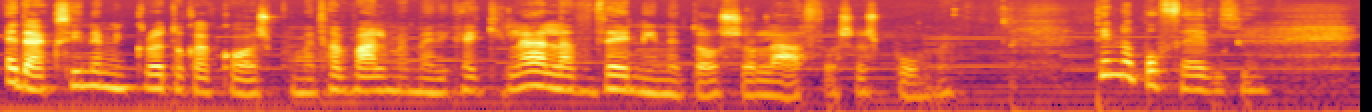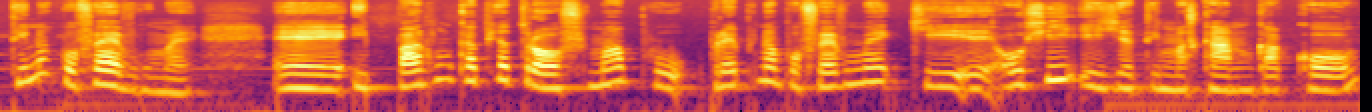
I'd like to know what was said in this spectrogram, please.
Εντάξει, είναι μικρό το κακό, ας πούμε. Θα βάλουμε μερικά κιλά, αλλά δεν είναι τόσο λάθος, ας πούμε. Τι να αποφεύγει; Τι να αποφεύγουμε; Ε, υπάρχουν κάποια τρόφιμα που πρέπει να αποφεύγουμε και, ε, όχι γιατί μας κάνουν κακό,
